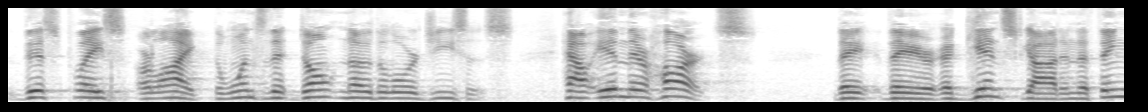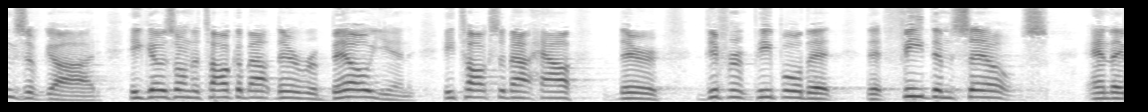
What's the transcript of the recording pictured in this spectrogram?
this place are like, the ones that don't know the Lord Jesus. How in their hearts they, they're against God and the things of God. He goes on to talk about their rebellion. He talks about how they're different people that, that feed themselves and they,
